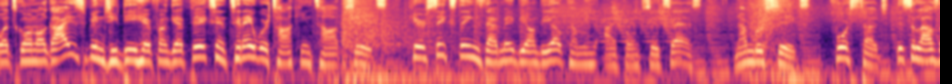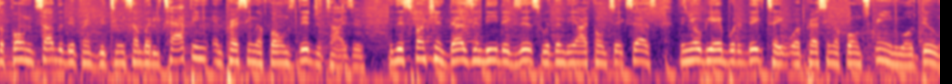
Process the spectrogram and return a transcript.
What's going on guys, it's Benji D here from GetFix and today we're talking top 6. Here are 6 things that may be on the upcoming iPhone 6s. Number 6. Force Touch. This allows the phone to tell the difference between somebody tapping and pressing the phone's digitizer. If this function does indeed exist within the iPhone 6s, then you'll be able to dictate what pressing the phone screen will do.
